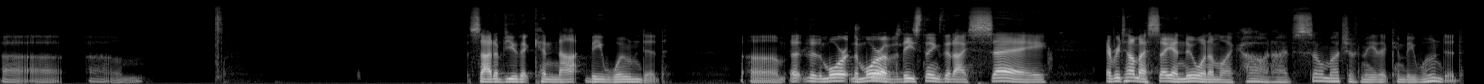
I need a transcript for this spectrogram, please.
uh, um, side of you that cannot be wounded. Um, the, the more the more of these things that I say, every time I say a new one, I'm like, oh, and I have so much of me that can be wounded.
